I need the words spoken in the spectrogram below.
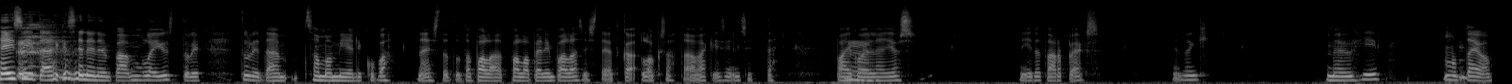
ei siitä ehkä sen enempää. Mulle just tuli, tuli tämä sama mielikuva näistä tota pala, palapelin palasista, jotka loksahtaa väkisin sitten paikoille, mm. jos niitä tarpeeksi jotenkin möyhii. Mutta joo,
